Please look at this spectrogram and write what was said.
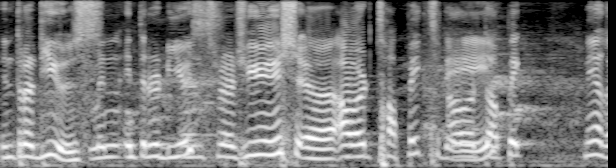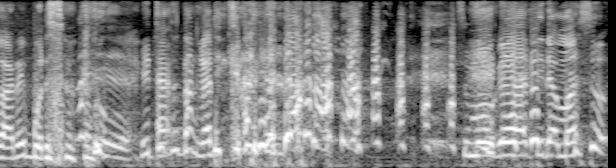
introduce introduce introduce uh, our topic today. our topic. Ini agak ribut. Itu tetangga Dika. Semoga tidak masuk.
